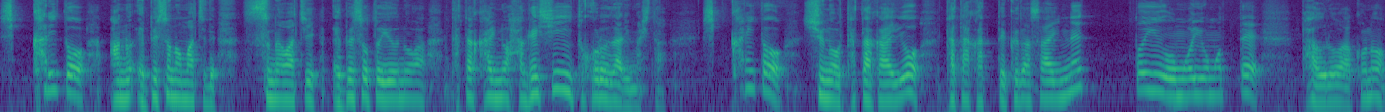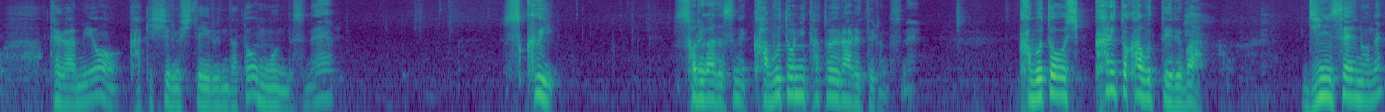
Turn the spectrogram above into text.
しっかりとあのエペソの町ですなわちエペソというのは戦いの激しいところでありました。しっかりと主の戦いを戦ってくださいねという思いを持ってパウロはこの手紙を書き記しているんだと思うんですね。救いそれがですね兜に例えられているんですね。兜をしっかりとかぶっていれば人生のね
